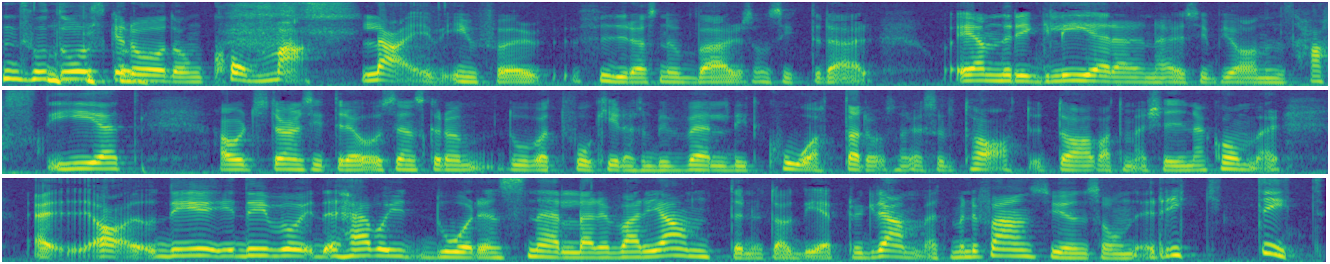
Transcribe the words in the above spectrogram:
då, då ska då de komma live inför fyra snubbar som sitter där. En reglerar den här sybianens hastighet. Howard Stern sitter där och sen ska de då vara två killar som blir väldigt kåta då som resultat utav att de här tjejerna kommer. Eh, ja, det, det, var, det här var ju då den snällare varianten utav det programmet. Men det fanns ju en sån riktigt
